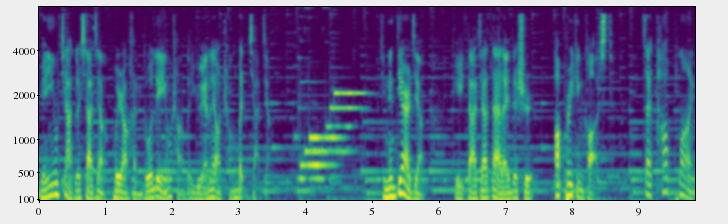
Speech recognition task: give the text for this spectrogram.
原油价格下降会让很多炼油厂的原料成本下降。今天第二讲给大家带来的是 operating cost，在 top line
